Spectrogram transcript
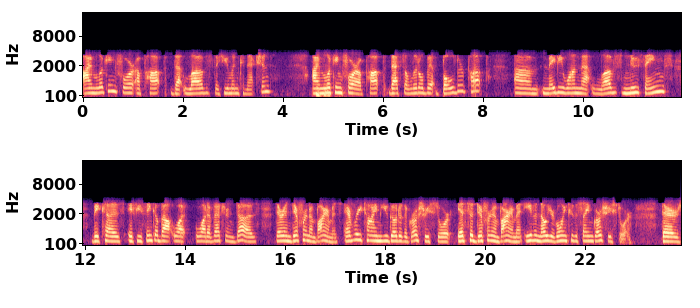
I'm looking for a pup that loves the human connection I'm mm-hmm. looking for a pup that's a little bit bolder pup, um, maybe one that loves new things. Because if you think about what what a veteran does, they're in different environments. Every time you go to the grocery store, it's a different environment, even though you're going to the same grocery store. There's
